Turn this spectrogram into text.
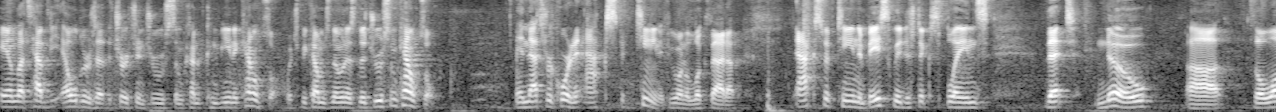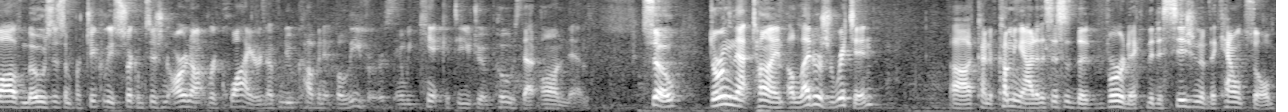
and let's have the elders at the church in Jerusalem kind of convene a council, which becomes known as the Jerusalem Council. And that's recorded in Acts 15, if you want to look that up. Acts 15, and basically just explains that no, uh, the law of Moses and particularly circumcision are not required of new covenant believers, and we can't continue to impose that on them. So, during that time, a letter is written, uh, kind of coming out of this. This is the verdict, the decision of the council.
